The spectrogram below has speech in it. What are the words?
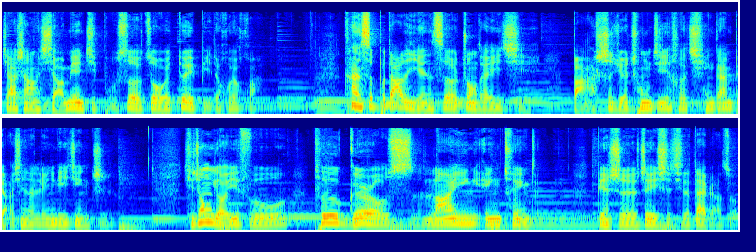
加上小面积补色作为对比的绘画。看似不搭的颜色撞在一起，把视觉冲击和情感表现得淋漓尽致。其中有一幅《Two Girls Lying in Twined》，便是这一时期的代表作。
